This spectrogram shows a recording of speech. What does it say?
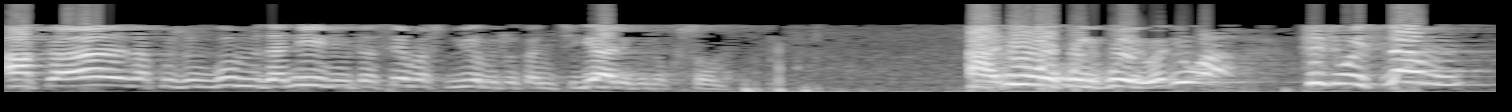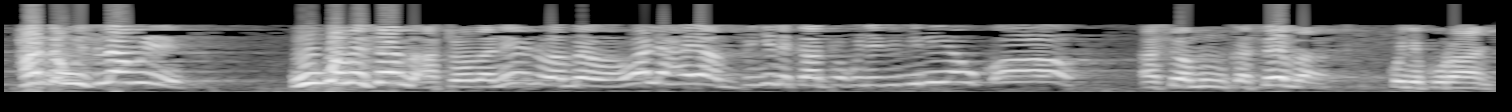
akaanza kuzungumza dini utasema sijui ametoka nchi gani kwenda kusoma. Ajua kwelikweli wajua sisi waislamu hata uislamu ile mungu amesema atoa maneno ambayo wala hayam pengine kaatoa kwenye bibilia huko. Asema mungu kasema kwenye qurani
